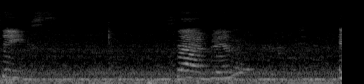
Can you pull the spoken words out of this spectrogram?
সিক্স সেভেন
